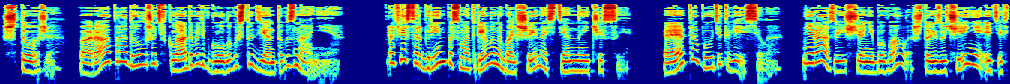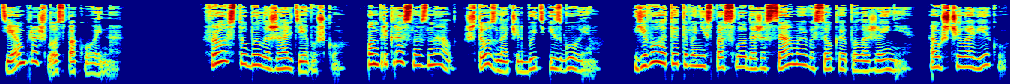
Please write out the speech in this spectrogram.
Что же, пора продолжить вкладывать в головы студентов знания. Профессор Грин посмотрела на большие настенные часы. Это будет весело. Ни разу еще не бывало, что изучение этих тем прошло спокойно. Фросту было жаль девушку. Он прекрасно знал, что значит быть изгоем. Его от этого не спасло даже самое высокое положение, а уж человеку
